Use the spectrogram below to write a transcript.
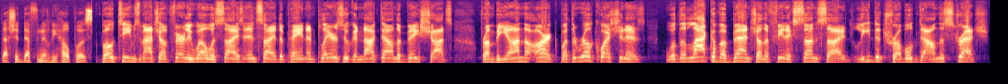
that should definitely help us. Both teams match up fairly well with size inside the paint and players who can knock down the big shots from beyond the arc. But the real question is, will the lack of a bench on the Phoenix Sun side lead to trouble down the stretch?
